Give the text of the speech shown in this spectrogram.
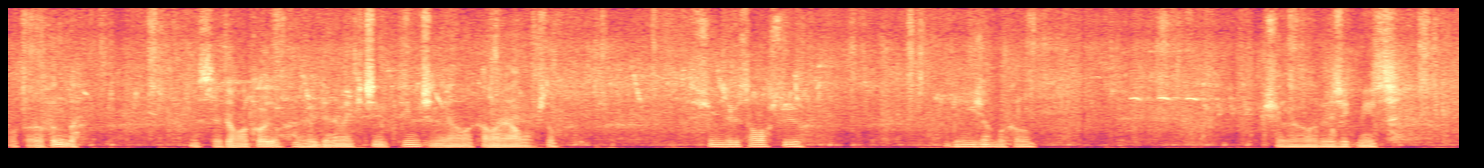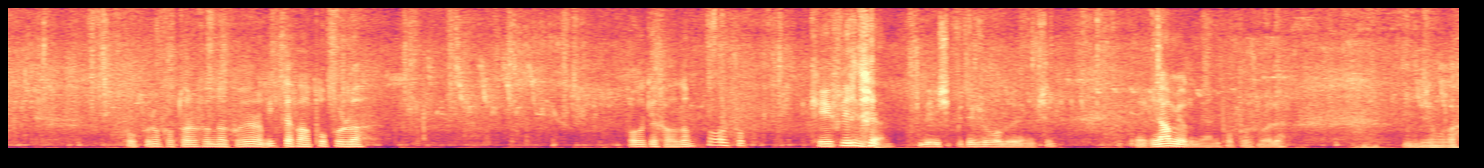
Fotoğrafını da Instagram'a koydum. Öyle bir denemek için gittiğim için de yanıma kamerayı almamıştım. Şimdi bir sabah suyu deneyeceğim bakalım. Bir şeyler alabilecek miyiz? Popur'un fotoğrafını da koyarım. İlk defa Popur'la balık yakaladım. O çok keyifliydi yani. Değişik bir tecrübe oldu benim için. E, inanmıyordum yani Popur böyle. Bizim burada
